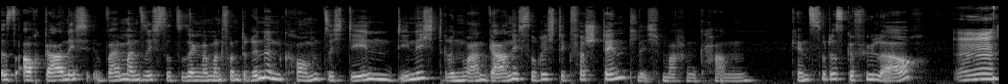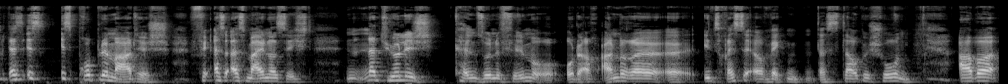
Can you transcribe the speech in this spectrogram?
es auch gar nicht, weil man sich sozusagen, wenn man von drinnen kommt, sich denen, die nicht drin waren, gar nicht so richtig verständlich machen kann. Kennst du das Gefühl auch? Mm, das ist, ist problematisch, also aus meiner Sicht. Natürlich können so eine Filme oder auch andere äh, Interesse erwecken, das glaube ich schon. Aber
